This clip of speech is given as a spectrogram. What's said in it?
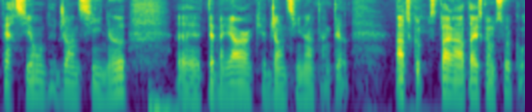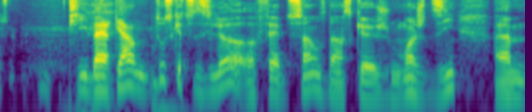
version de John Cena euh, était meilleur que John Cena en tant que tel. En tout cas, petite parenthèse comme ça, continue. Puis, ben, regarde, tout ce que tu dis là a fait du sens dans ce que moi je dis. Euh,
